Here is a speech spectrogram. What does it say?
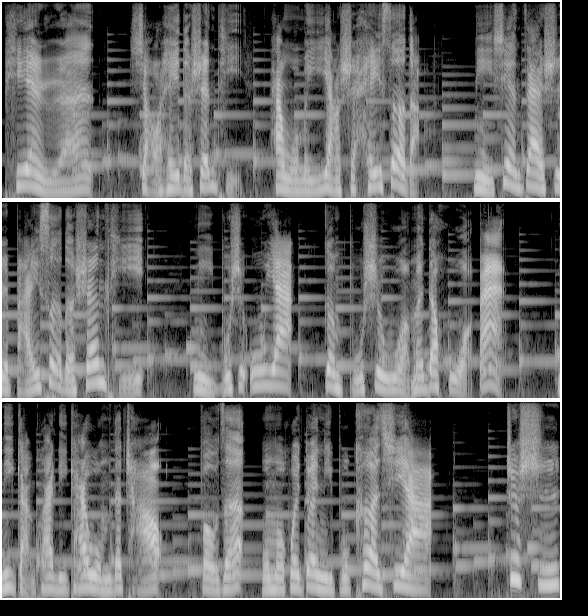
骗人！小黑的身体和我们一样是黑色的，你现在是白色的身体，你不是乌鸦，更不是我们的伙伴。你赶快离开我们的巢，否则我们会对你不客气啊！这时，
